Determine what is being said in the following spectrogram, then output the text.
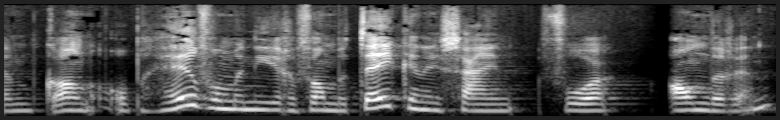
um, kan op heel veel manieren van betekenis zijn voor anderen.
